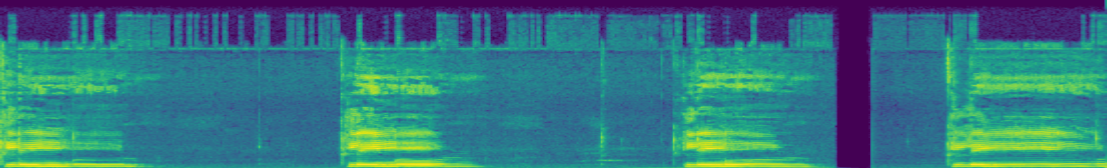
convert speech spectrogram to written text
क्लीं क्लीं क्लीं क्लीं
